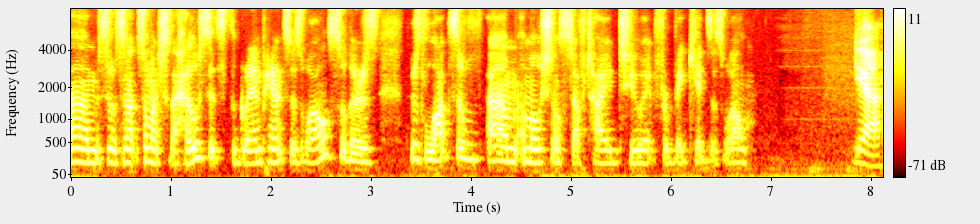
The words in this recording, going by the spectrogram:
Um, so it's not so much the house; it's the grandparents as well. So there's there's lots of um, emotional stuff tied to it for big kids as well. Yeah.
